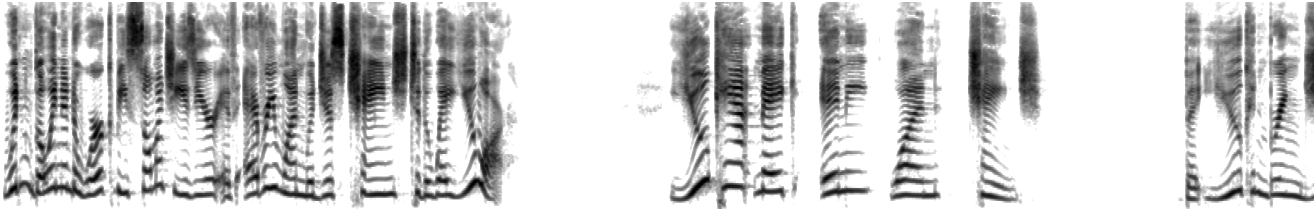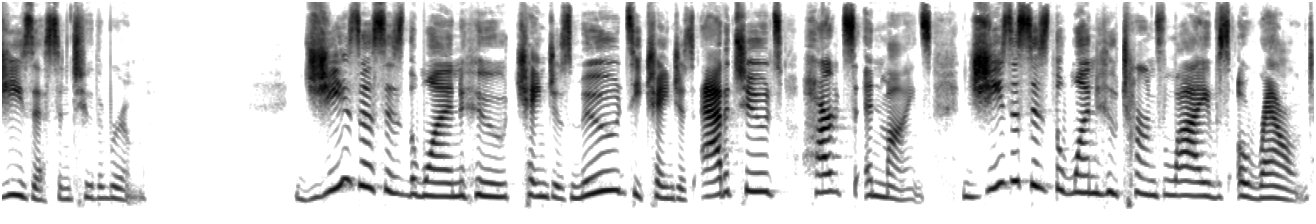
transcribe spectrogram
Wouldn't going into work be so much easier if everyone would just change to the way you are? You can't make anyone change, but you can bring Jesus into the room. Jesus is the one who changes moods, he changes attitudes, hearts, and minds. Jesus is the one who turns lives around,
